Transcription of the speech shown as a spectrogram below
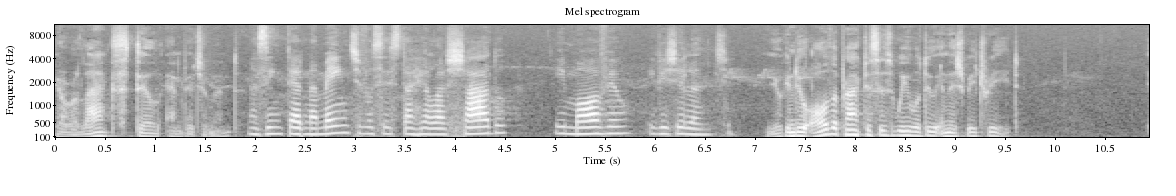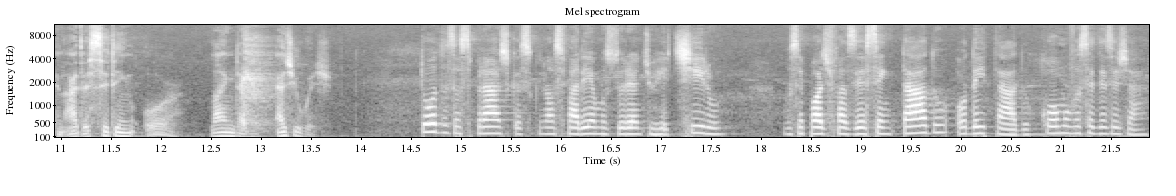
you're relaxed, still, and vigilant. mas internamente você está relaxado, imóvel e vigilante. You can do all the practices we will do in this retreat, in either sitting or lying down, as you wish. Todas as práticas que nós faremos durante o retiro, você pode fazer sentado ou deitado, como você desejar.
